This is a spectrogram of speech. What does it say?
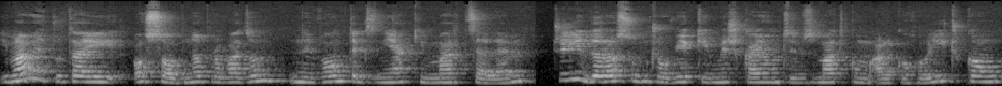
I mamy tutaj osobno prowadzony wątek z niejakim Marcelem, czyli dorosłym człowiekiem mieszkającym z matką alkoholiczką,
